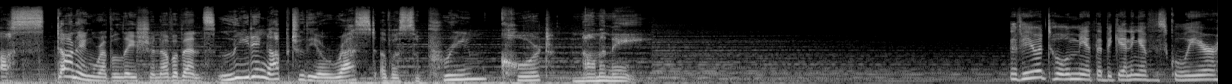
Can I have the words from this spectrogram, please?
A stunning revelation of events leading up to the arrest of a Supreme Court nominee. If you had told me at the beginning of the school year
